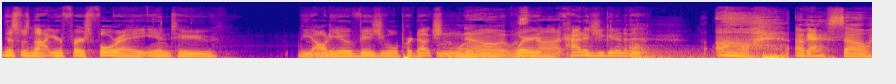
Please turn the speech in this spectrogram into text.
This was not your first foray into the Mm. audio visual production world. No, it was Where, not. How did you get into that? Oh, okay. So,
